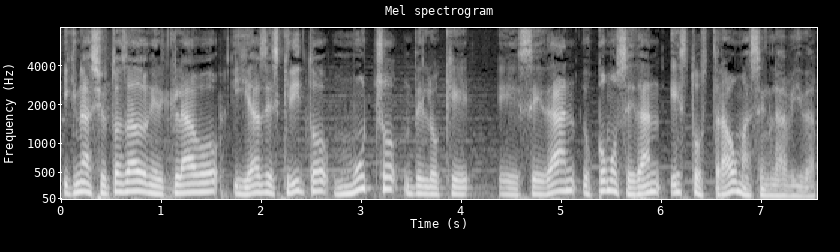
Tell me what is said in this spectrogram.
Ignacio, tú has dado en el clavo y has descrito mucho de lo que eh, se dan o cómo se dan estos traumas en la vida.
